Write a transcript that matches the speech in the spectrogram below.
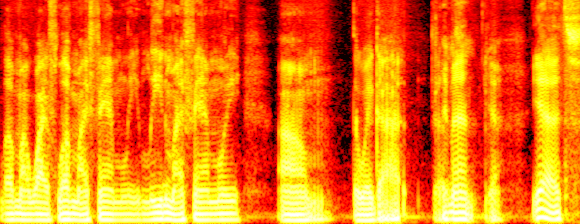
love my wife, love my family, lead my family um, the way God. Does. Amen. Yeah. yeah it's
